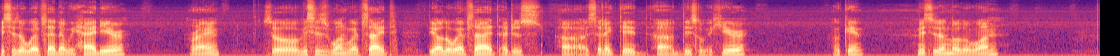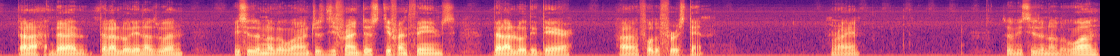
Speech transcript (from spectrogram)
this is a website that we had here right? So this is one website. The other website I just uh, selected uh, this over here. Okay? This is another one that I that I that I loaded as well. This is another one just different just different themes that I loaded there uh, for the first 10 right? So this is another one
